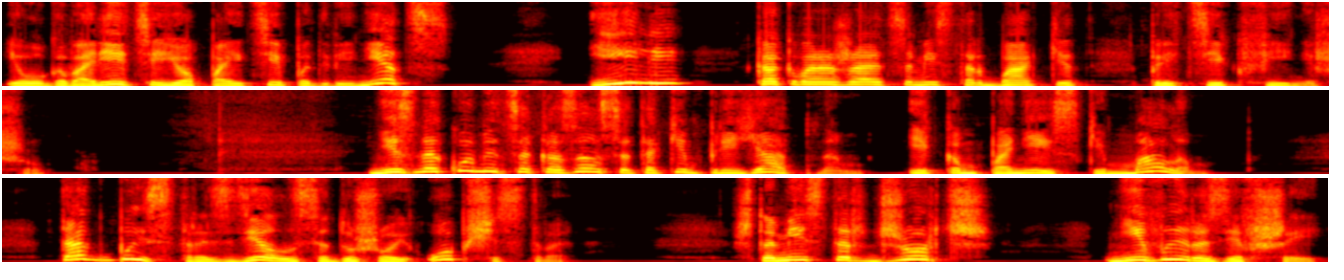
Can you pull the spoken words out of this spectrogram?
и уговорить ее пойти под венец или, как выражается мистер Баккет, прийти к финишу. Незнакомец оказался таким приятным и компанейским малым так быстро сделался душой общества, что мистер Джордж, не выразивший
